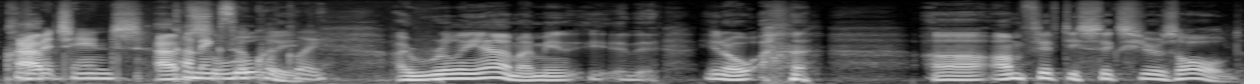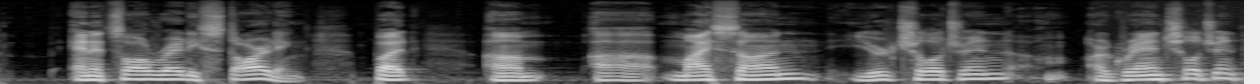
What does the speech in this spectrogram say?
climate change Ab- coming so quickly? I really am. I mean, you know, uh, I'm 56 years old, and it's already starting. But um, uh, my son, your children, our grandchildren,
